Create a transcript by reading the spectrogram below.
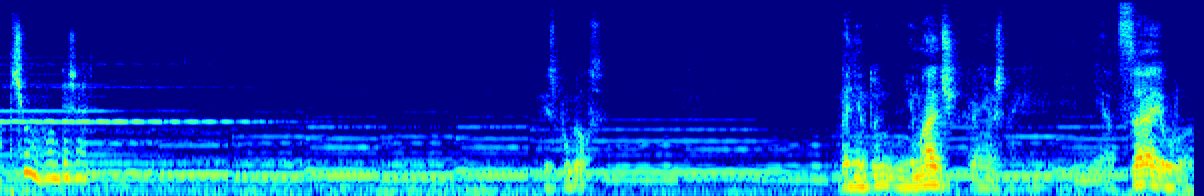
А почему вы убежали? Испугался. Да нет, ну не мальчик, конечно, и не отца его.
